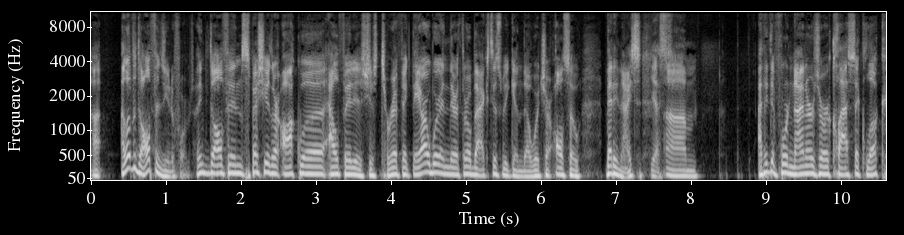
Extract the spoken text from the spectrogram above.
Uh, I love the Dolphins uniforms. I think the Dolphins, especially their aqua outfit, is just terrific. They are wearing their throwbacks this weekend, though, which are also very nice. Yes. Um, I think the 49ers are a classic look.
